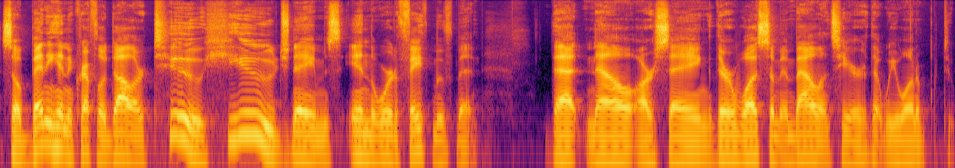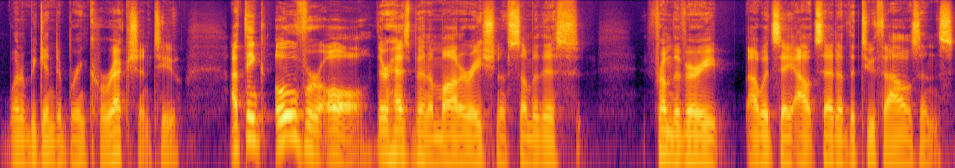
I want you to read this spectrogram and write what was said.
So Benny Hinn and Creflo Dollar, two huge names in the Word of Faith movement that now are saying there was some imbalance here that we want to want to begin to bring correction to. I think overall there has been a moderation of some of this from the very I would say outset of the 2000s,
